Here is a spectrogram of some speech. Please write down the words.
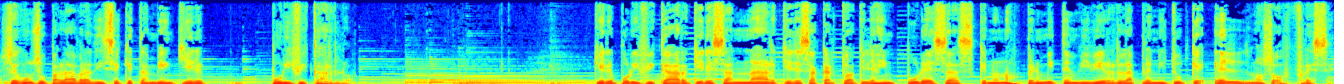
según su palabra dice que también quiere purificarlo quiere purificar, quiere sanar, quiere sacar todas aquellas impurezas que no nos permiten vivir la plenitud que Él nos ofrece.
